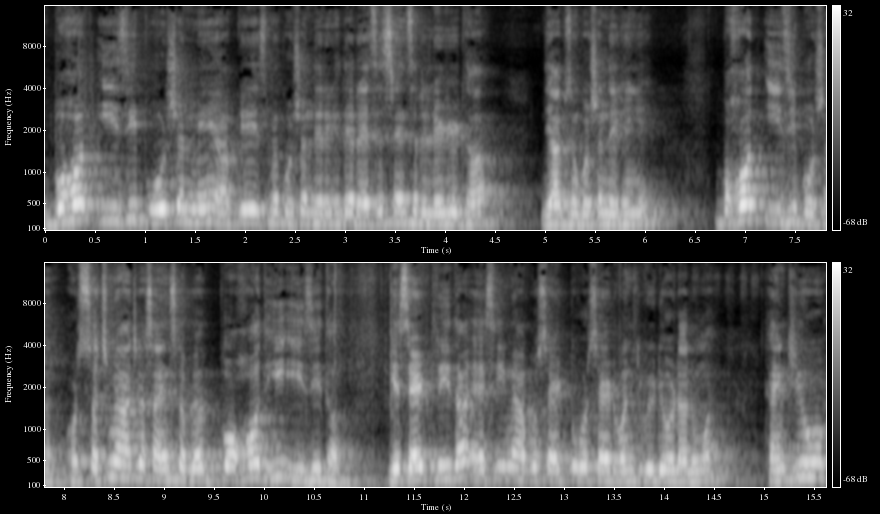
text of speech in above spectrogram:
बहुत इजी पोर्शन में आपके इसमें क्वेश्चन दे रखे थे रेसिस्टेंस से रिलेटेड था, ये आप इसमें क्वेश्चन देखेंगे। बहुत इजी पोर्शन और सच में आज का साइंस का पेपर बहुत ही इजी था। ये सेट थ्री था, ऐसे ही मैं आपको सेट टू और सेट वन की वीडियो डालूँगा। Thank you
